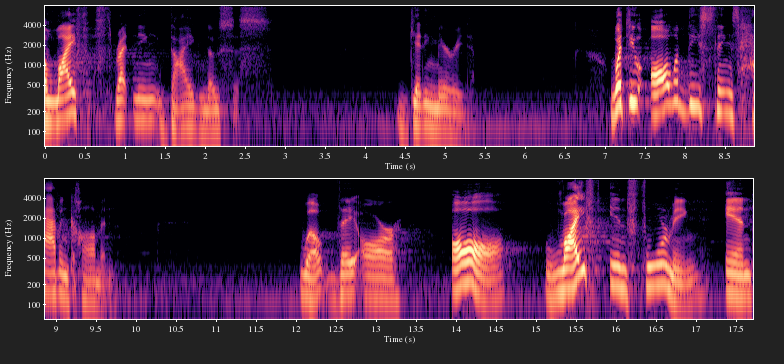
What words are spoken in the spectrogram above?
life threatening diagnosis, getting married. What do all of these things have in common? Well, they are all life informing and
